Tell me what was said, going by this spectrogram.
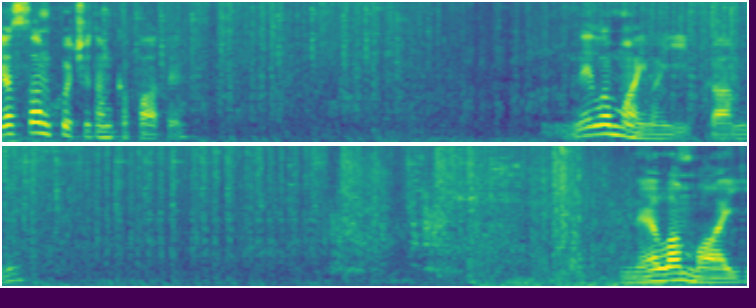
я сам хочу там копати. Не ламай мої камні. Не ламай.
